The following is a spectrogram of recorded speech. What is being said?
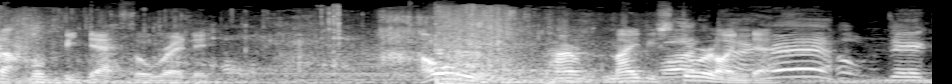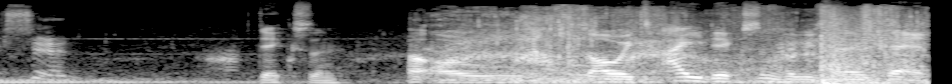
that would be death already. Oh, apparent, maybe storyline death. hell, Dixon? Dixon. Uh-oh. So it's A. Dixon who is now dead.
